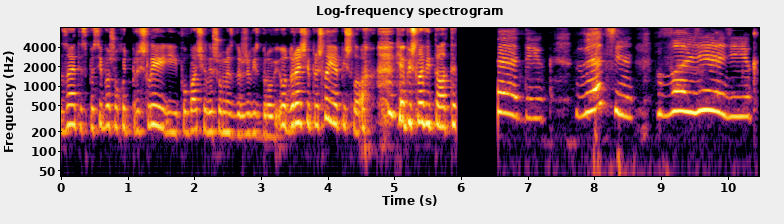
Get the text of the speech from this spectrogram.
Знаєте, спасіба, що хоч прийшли і побачили, що ми живі здорові. О, до речі, прийшли, я пішла. Я пішла вітати. Федик, Ветер, Валерик,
